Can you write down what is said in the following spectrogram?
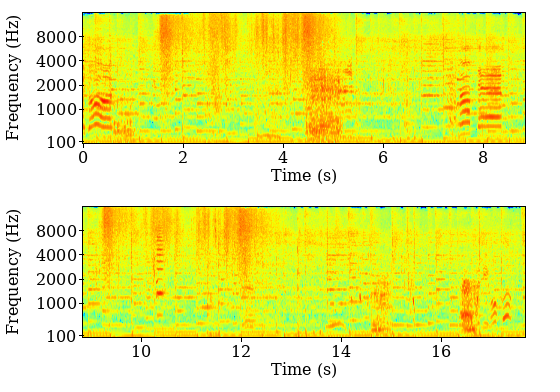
Egon. Naptem. Ready, Hoko?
